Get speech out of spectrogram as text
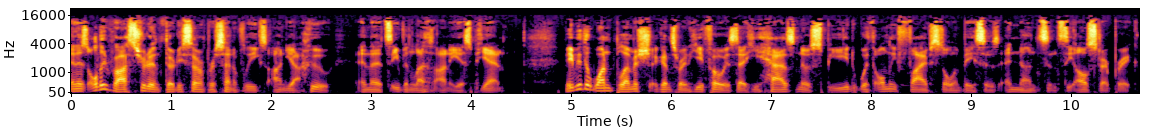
and is only rostered in 37% of leagues on Yahoo, and that's even less on ESPN. Maybe the one blemish against Rengifo is that he has no speed, with only five stolen bases and none since the All Star break.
